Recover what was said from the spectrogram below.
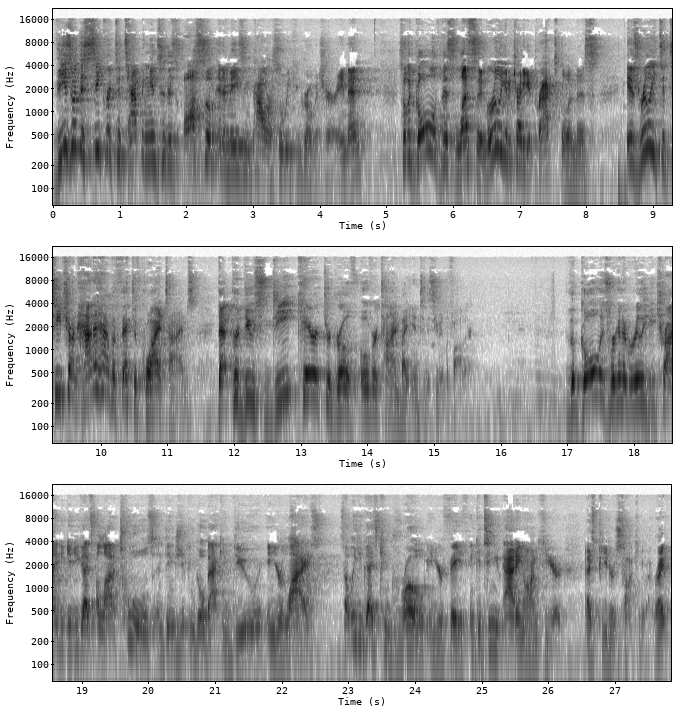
these are the secret to tapping into this awesome and amazing power so we can grow mature. Amen? So the goal of this lesson, we're really going to try to get practical in this, is really to teach on how to have effective quiet times that produce deep character growth over time by intimacy with the Father. The goal is we're going to really be trying to give you guys a lot of tools and things you can go back and do in your lives so that way you guys can grow in your faith and continue adding on here as Peter's talking about, right?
